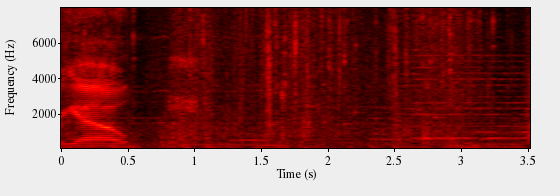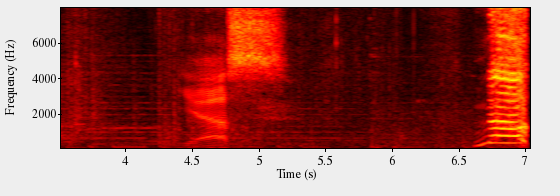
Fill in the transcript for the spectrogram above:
There we go. Yes. No!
